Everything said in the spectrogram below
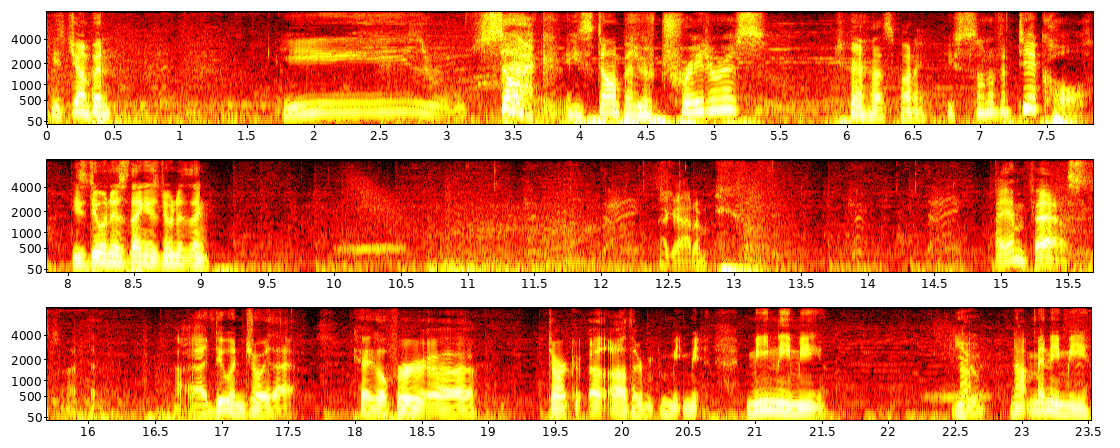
He's jumping. He's... Zach! He's stomping. You're traitorous? That's funny. You son of a dickhole. He's doing his thing. He's doing his thing. I got him. I am fast. I, I do enjoy that. Okay, go for uh, dark uh, other me, me, meanie me. You? not mini me,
